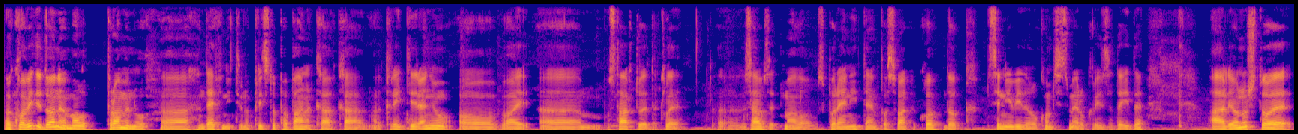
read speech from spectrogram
Pa COVID je doneo malo promenu uh, definitivno pristupa banaka ka kreditiranju. Ovaj, um, u startu je dakle zauzet malo usporeniji tempo svakako, dok se nije videlo u kom će smeru kriza da ide. Ali ono što je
